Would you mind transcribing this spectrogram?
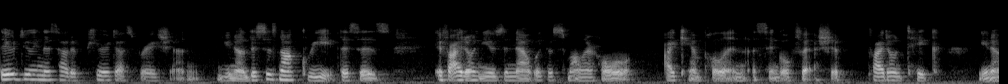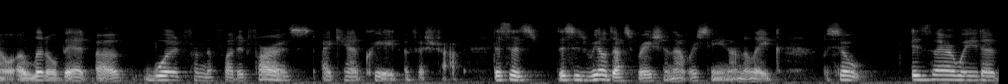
they're doing this out of pure desperation. You know, this is not greed. This is if I don't use a net with a smaller hole, I can't pull in a single fish. If, if I don't take you know, a little bit of wood from the flooded forest, I can't create a fish trap. This is this is real desperation that we're seeing on the lake. So, is there a way to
